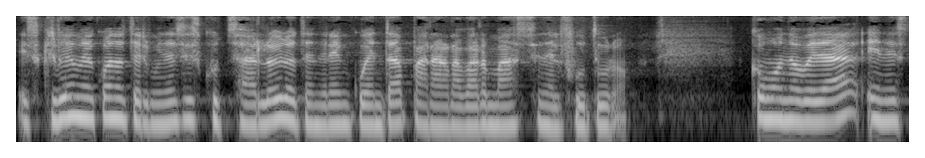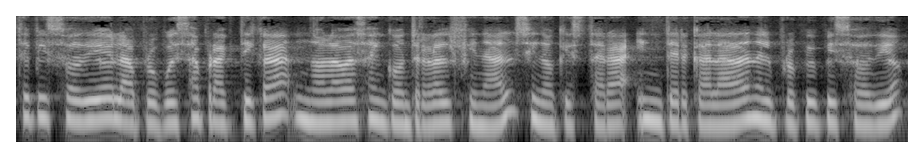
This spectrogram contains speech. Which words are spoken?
escríbeme cuando termines de escucharlo y lo tendré en cuenta para grabar más en el futuro. Como novedad, en este episodio la propuesta práctica no la vas a encontrar al final, sino que estará intercalada en el propio episodio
